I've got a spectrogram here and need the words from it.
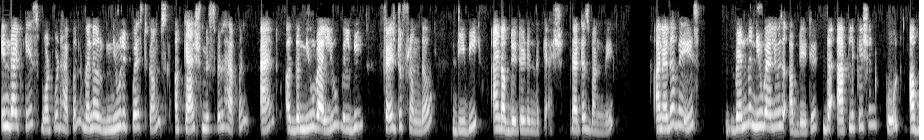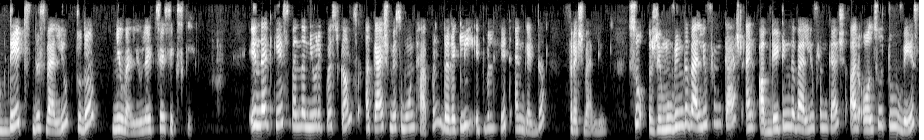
In that case, what would happen when a new request comes, a cache miss will happen and uh, the new value will be fetched from the DB and updated in the cache. That is one way. Another way is when the new value is updated, the application code updates this value to the new value, let's say 6k. In that case, when the new request comes, a cache miss won't happen. Directly, it will hit and get the fresh value. So removing the value from cache and updating the value from cache are also two ways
